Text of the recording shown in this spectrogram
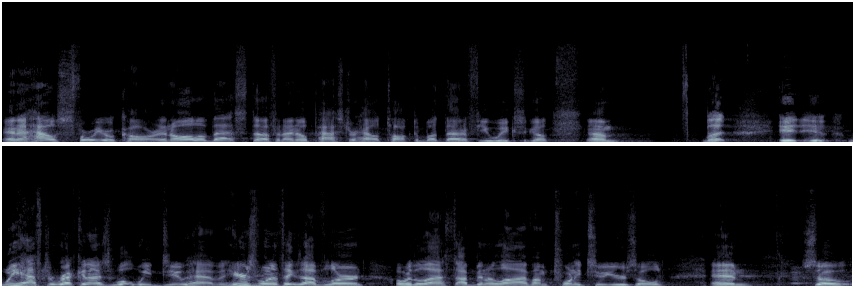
and a house for your car and all of that stuff. And I know Pastor Hal talked about that a few weeks ago. Um, but it, it, we have to recognize what we do have. And here's one of the things I've learned over the last, I've been alive, I'm 22 years old. And so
